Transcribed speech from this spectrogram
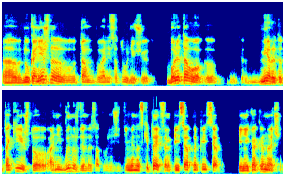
А, ну, конечно, там они сотрудничают. Более того, меры-то такие, что они вынуждены сотрудничать именно с китайцами 50 на 50, и никак иначе,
